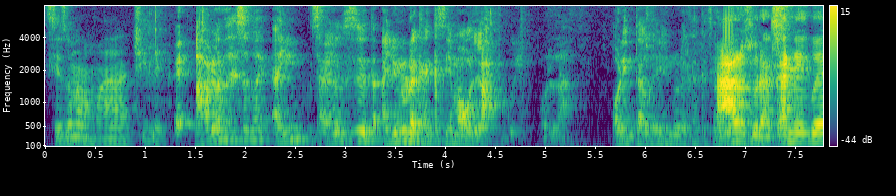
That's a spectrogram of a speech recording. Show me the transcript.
si es una mamada Chile. Eh, hablando de eso, güey, hay, un- ¿sabes? Hay un huracán que se llama Olaf, güey. Hola. Ahorita, güey, hay un huracán que se llama Ah, los huracanes, güey.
